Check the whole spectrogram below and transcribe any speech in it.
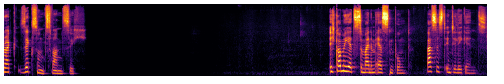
Track 26 Ich komme jetzt zu meinem ersten Punkt. Was ist Intelligenz?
